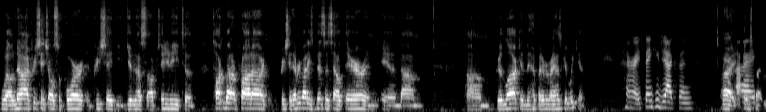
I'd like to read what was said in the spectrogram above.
Well, no, I appreciate y'all's support and appreciate you giving us the opportunity to talk about our product. Appreciate everybody's business out there and, and, um, um, good luck and hope everybody has a good weekend. All right. Thank you, Jackson. All right. Bye. Thanks, bye.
